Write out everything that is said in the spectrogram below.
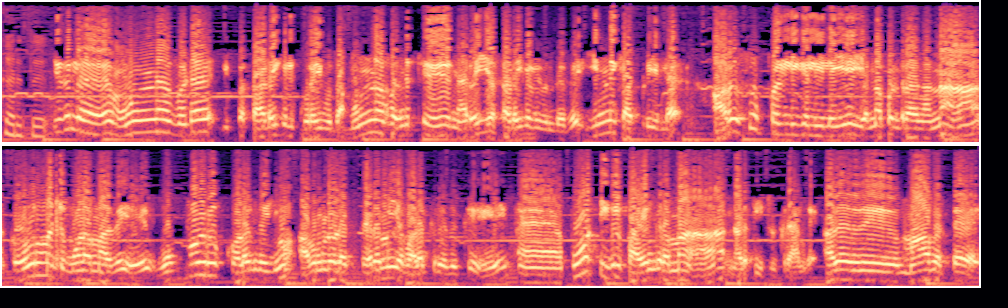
கருத்து. இதுல முன்ன விட இப்ப தடைகள் குறைவுதான். முன்ன வந்துட்டு நிறைய தடைகள் இருந்தது. இன்னைக்கு அப்படி இல்ல. அரசு பள்ளிகளிலேயே என்ன பண்றாங்கன்னா கவர்மெண்ட் மூலமாவே ஒவ்வொரு குழந்தையும் அவங்களோட திறமைய வளர்க்கறதுக்கு போட்டிகள் பயங்கரமா நடத்திட்டு இருக்கிறாங்க. அதாவது மாவட்ட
